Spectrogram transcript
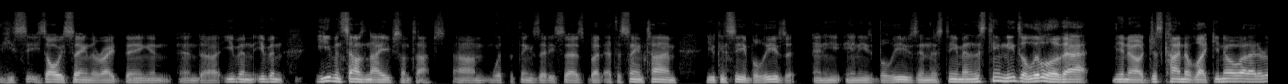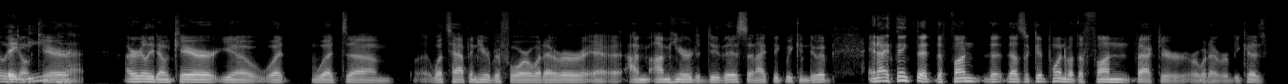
he's, he's always saying the right thing. And, and, uh, even, even, he even sounds naive sometimes, um, with the things that he says, but at the same time, you can see he believes it and he, and he believes in this team and this team needs a little of that, you know, just kind of like, you know what, I really they don't care. that. I really don't care, you know, what what um what's happened here before or whatever. Uh, I'm I'm here to do this and I think we can do it. And I think that the fun the, that's a good point about the fun factor or whatever because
